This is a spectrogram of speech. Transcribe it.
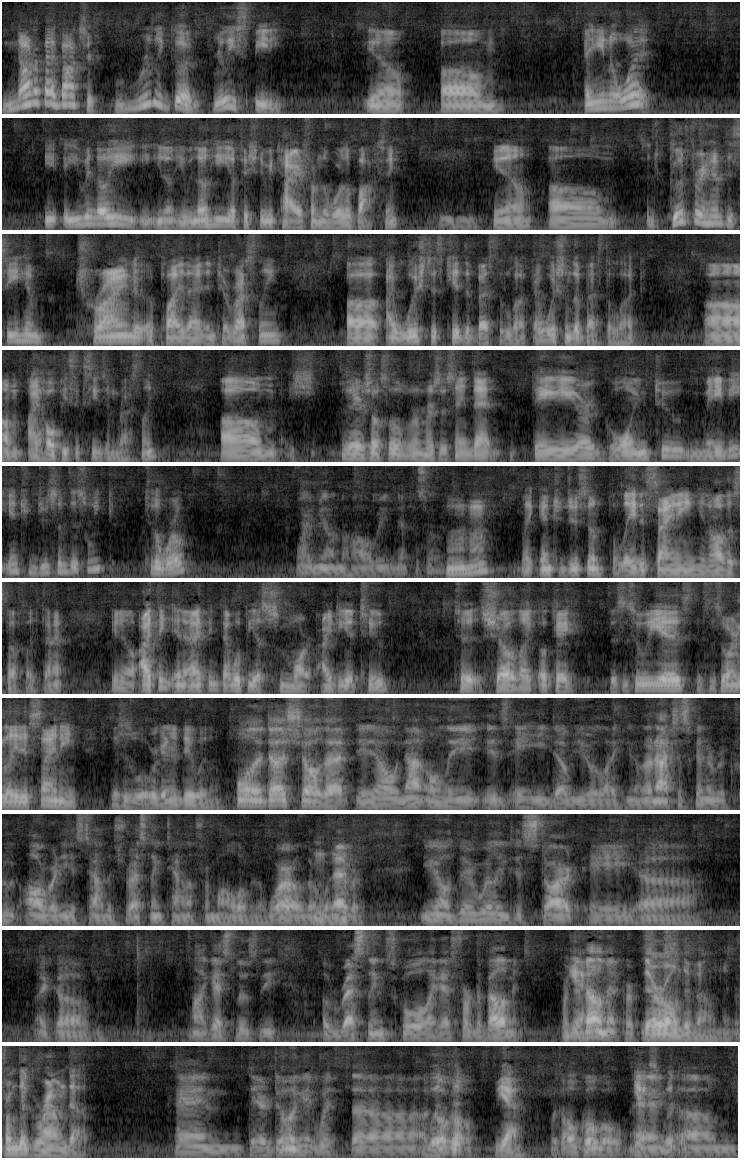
Not a bad boxer. Really good. Really speedy. You know, um, and you know what? E- even though he, you know, even though he officially retired from the world of boxing, you know, um, it's good for him to see him trying to apply that into wrestling. Uh, I wish this kid the best of luck. I wish him the best of luck. Um, I hope he succeeds in wrestling. Um, he- there's also rumors of saying that they are going to maybe introduce him this week to the world. You mean on the Halloween episode? Mm-hmm. Like introduce him, the latest signing, and all this stuff like that. You know, I think, and I think that would be a smart idea too, to show like, okay, this is who he is. This is our latest signing. This is what we're gonna do with him. Well, it does show that you know not only is AEW like you know they're not just going to recruit already established wrestling talent from all over the world or whatever. You know they're willing to start a uh, like a well, I guess loosely a wrestling school I guess for development for Yeah. development purposes. Their own development from the ground up. and they're doing it with uh, a With go-go. the- yeah, with Ogogo. Yes, and with- um,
